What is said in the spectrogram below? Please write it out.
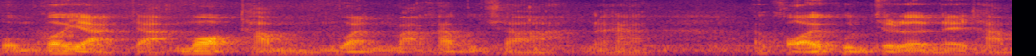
ผมก็อยากจะมอบธรรมวันมาฆบูชานะฮะ ขอให้คุณเจริญในธรรม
